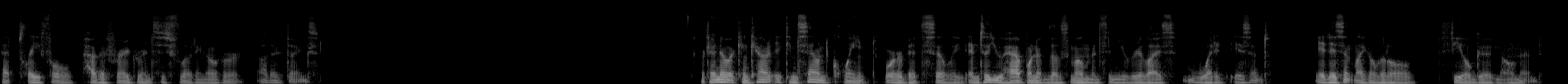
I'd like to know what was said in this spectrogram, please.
that playful how the fragrance is floating over other things. Which I know it can count, it can sound quaint or a bit silly until you have one of those moments and you realize what it isn't. It isn't like a little feel good moment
